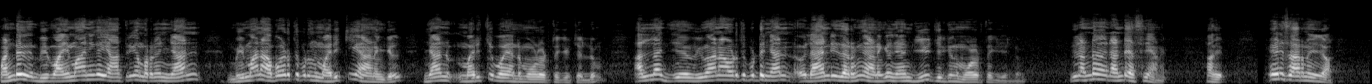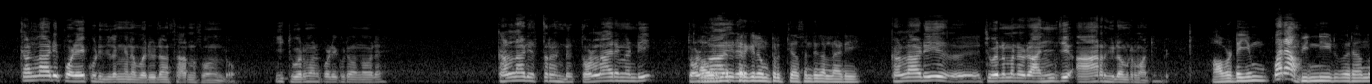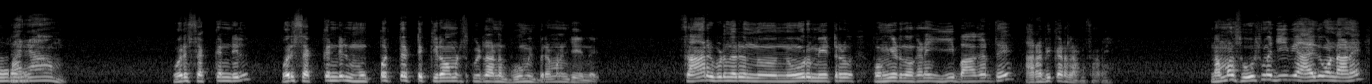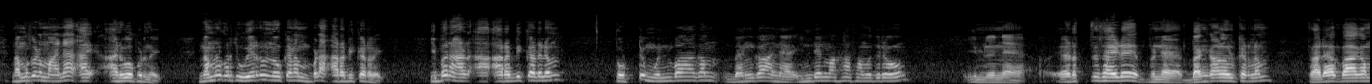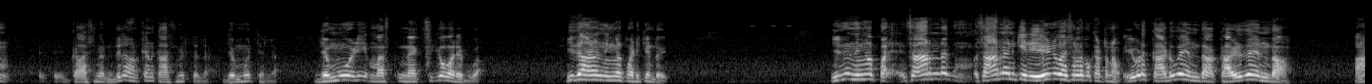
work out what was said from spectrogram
പണ്ട് വൈമാനിക യാത്രികൻ പറഞ്ഞു ഞാൻ വിമാനം അപകടത്തിൽപ്പെടുന്ന മരിക്കുകയാണെങ്കിൽ ഞാൻ മരിച്ചു പോയ എന്റെ മോളടുത്തേക്ക് ചെല്ലും. അല്ല വിമാന അപകടത്തിൽപ്പെട്ട് ഞാൻ ലാൻഡ് ചെയ്ത് ഇറങ്ങുകയാണെങ്കിൽ ഞാൻ ജീവിച്ചിരിക്കുന്ന മോളടുത്തേക്ക് ചെല്ലും. ഇത് രണ്ട് രണ്ട് എസ് ആണ് അതെ. ഇനി സാറിന് ഇല്ല കള്ളാടി പുഴയെ കൂടി ഇതിലെങ്ങനെ വരൂല സാറിന് തോന്നുന്നുണ്ടോ? ഈ ചൂരമല പുഴയിൽ കൂടി വന്ന പോലെ കള്ളാടി എത്ര ഉണ്ട്? തൊള്ളായിരം കണ്ടി? തൊള്ളായിരം കിലോമീറ്റർ വ്യത്യാസമുണ്ട് കള്ളാടി? കള്ളാടി ഏഹ്, ഒരു അഞ്ച് ആറ് കിലോമീറ്റർ മാറ്റുണ്ട് അവിടെയും വരാം. പിന്നീട് വരാന്ന് പറയാം വരാം. ഒരു സെക്കൻഡിൽ ഒരു സെക്കൻഡിൽ മുപ്പത്തെട്ട് കിലോമീറ്റർ സ്പീഡിലാണ് ഭൂമി ഭ്രമണം ചെയ്യുന്നത്. സാർ ഇവിടുന്ന് ഒരു നൂ- നൂറ് മീറ്റർ പൊങ്ങിയിട്ട് നോക്കുകയാണെങ്കിൽ ഈ ഭാഗത്ത് അറബിക്കടലാണ് സാറേ നമ്മൾ സൂക്ഷ്മജീവി ആയതുകൊണ്ടാണ് നമുക്കിവിടെ മല അ- അനുഭവപ്പെടുന്നത്. നമ്മൾ കുറച്ച് ഉയർന്നു നോക്കണം ഇവിടെ അറബിക്കടൽ ഇവർ അ- അ- അറബിക്കടലും തൊട്ട് മുൻഭാഗം ബംഗാൾ ഇന്ത്യൻ മഹാസമുദ്രവും ഈ പിന്നെ ഇടത്ത് സൈഡ് പിന്നെ ബംഗാൾ ഉൾക്കടലും തലഭാഗം കാശ്മീർ ഇതിൽ ആർക്കാണ് കാശ്മീരത്തല്ല ജമ്മുറ്റല്ല ജമ്മു വഴി മെക്സിക്കോ വരെ പോവുക ഇതാണ് നിങ്ങൾ പഠിക്കേണ്ടത്. ഇത് നിങ്ങൾ സാറിന്റെ സാറിന് എനിക്ക് ഏഴ് വയസ്സുള്ളപ്പോൾ കട്ടണം. ഇവിടെ കടുവ എന്താ? കഴുത എന്താ?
